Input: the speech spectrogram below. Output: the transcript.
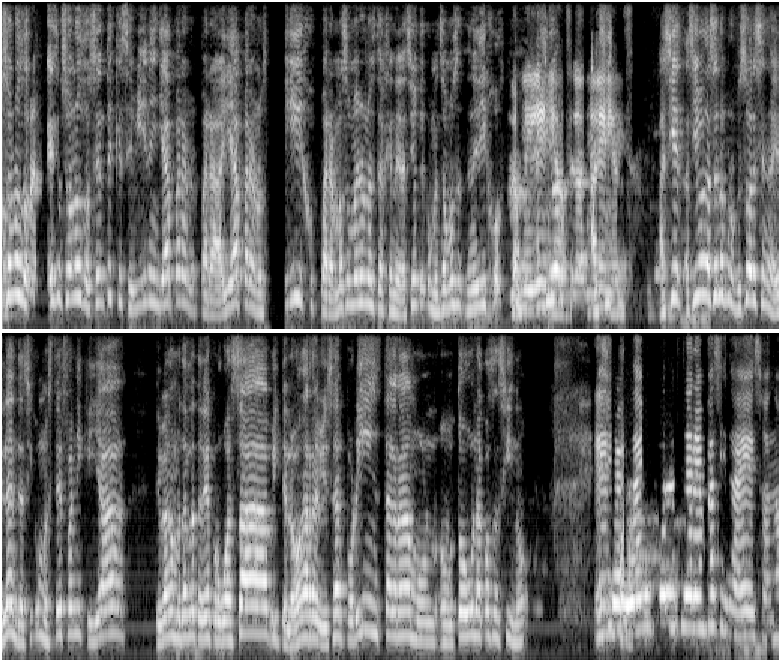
esos, son los, esos son los docentes que se vienen ya para, para allá, para nuestros hijos, para más o menos nuestra generación que comenzamos a tener hijos. los millennials, los así- millennials. Así es, así van a ser los profesores en adelante, así como Stephanie, que ya te van a mandar la tarea por WhatsApp y te lo van a revisar por Instagram o, o toda una cosa así, ¿no? Es en importante. realidad yo quiero hacer énfasis a eso, ¿no?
